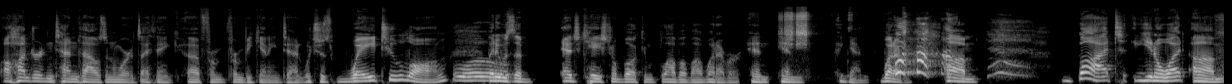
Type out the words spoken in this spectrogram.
110000 words i think uh, from from beginning to end which is way too long Whoa. but it was a educational book and blah blah blah whatever and and again whatever. Um but you know what? Um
